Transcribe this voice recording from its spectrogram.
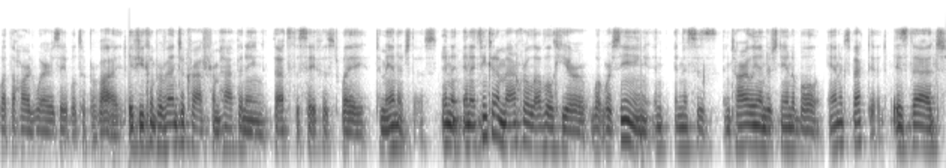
what the hardware is able to provide. If you can prevent a crash from happening, that's the safest way to manage this. And, and I think at a macro level here, what we're seeing, and, and this is entirely understandable and expected, is that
